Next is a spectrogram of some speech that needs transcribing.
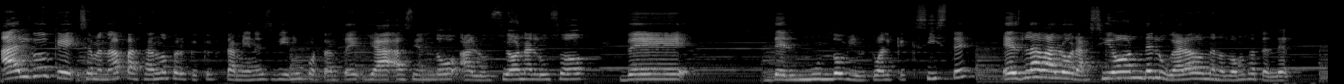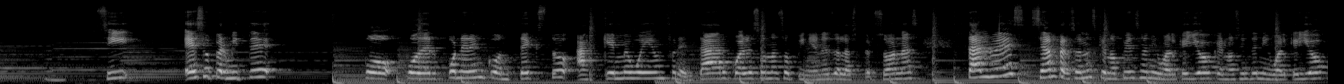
Algo que se me andaba pasando, pero que, que también es bien importante, ya haciendo alusión al uso de del mundo virtual que existe, es la valoración del lugar a donde nos vamos a atender. ¿Sí? Eso permite poder poner en contexto a qué me voy a enfrentar, cuáles son las opiniones de las personas Tal vez sean personas que no piensan igual que yo, que no sienten igual que yo,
